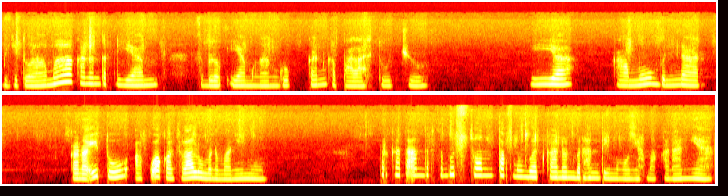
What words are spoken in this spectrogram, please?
Begitu lama Kanon terdiam sebelum ia menganggukkan kepala setuju. Iya, kamu benar. Karena itu, aku akan selalu menemanimu. Perkataan tersebut sontak membuat Kanon berhenti mengunyah makanannya.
